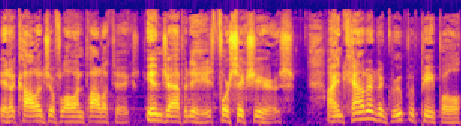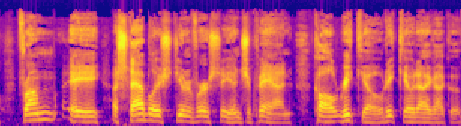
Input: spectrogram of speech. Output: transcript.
in a college of law and politics in Japanese for six years. I encountered a group of people from a established university in Japan called Rikyo, Rikkyo Daigaku,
